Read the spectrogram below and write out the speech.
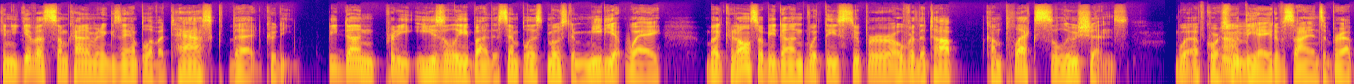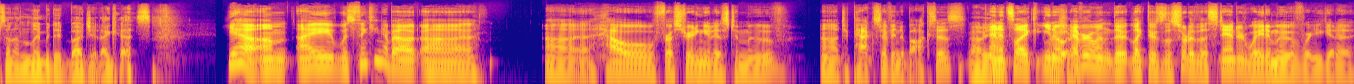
Can you give us some kind of an example of a task that could be done pretty easily by the simplest, most immediate way, but could also be done with these super over the top complex solutions? Of course, Um, with the aid of science and perhaps an unlimited budget, I guess. Yeah, um, I was thinking about uh, uh, how frustrating it is to move, uh, to pack stuff into boxes. Oh, yeah, And it's like you know, sure. everyone there, like there's the sort of the standard way to move where you get a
